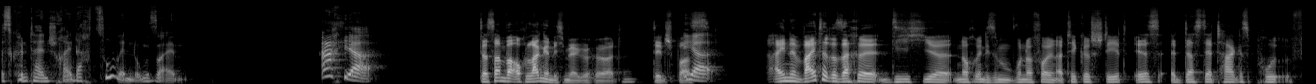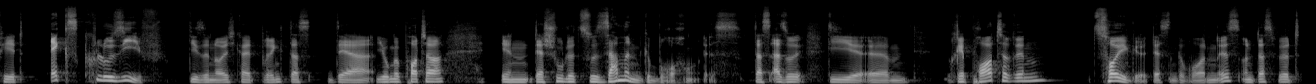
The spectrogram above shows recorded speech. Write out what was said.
Es könnte ein Schrei nach Zuwendung sein. Ach ja. Das haben wir auch lange nicht mehr gehört, den Spaß. Ja. Eine weitere Sache, die hier noch in diesem wundervollen Artikel steht, ist, dass der Tagesprophet exklusiv diese Neuigkeit bringt, dass der junge Potter in der Schule zusammengebrochen ist. Dass also die ähm, Reporterin Zeuge dessen geworden ist und das wird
